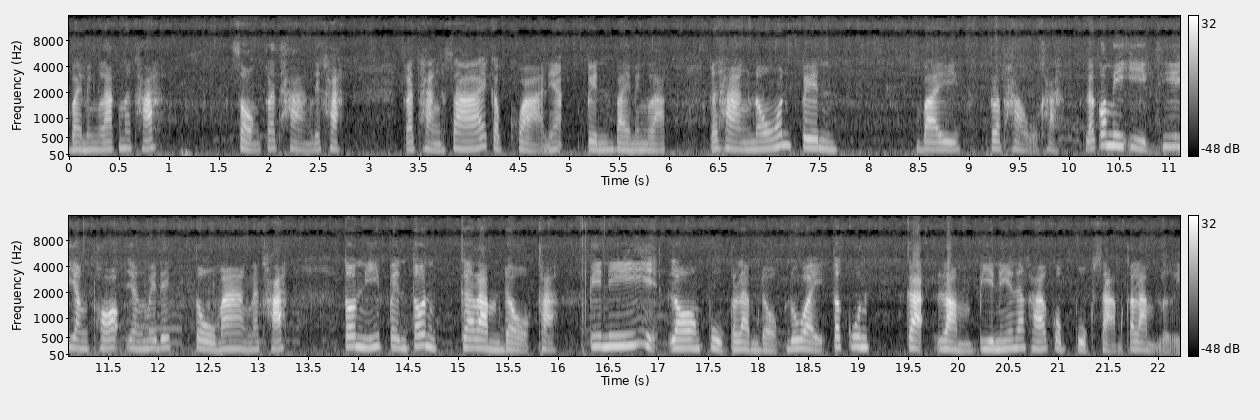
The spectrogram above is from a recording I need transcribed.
ใบแมงลักนะคะสองกระถางเลยค่ะ กระถางซ้ายกับขวาเนี่ยเป็นใบแมงลัก กระถางโน้นเป็นใบกระเพราค่ะ แล้วก็มีอีกที่ยังเพาะยังไม่ได้โตมากนะคะ ต้นนี้เป็นต้นกระหล่ำดอกค่ะ ปีนี้ลองปลูกกระหล่ำดอกด้วย ตระกูลกระหล่ำปีนี้นะคะกบปลูกสามกระหล่ำเลย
